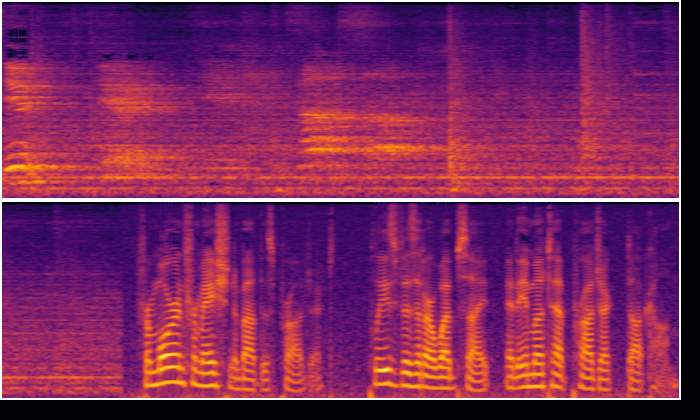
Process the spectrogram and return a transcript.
Dude. For more information about this project, please visit our website at imhotepproject.com.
